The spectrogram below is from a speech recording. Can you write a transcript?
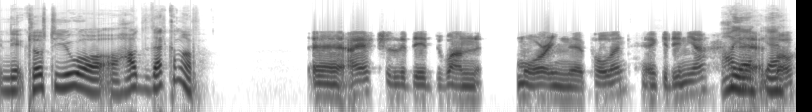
near, close to you, or, or, how did that come up? Uh, I actually did one more in uh, Poland, uh, Gdynia. Oh yeah, yeah. Well.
